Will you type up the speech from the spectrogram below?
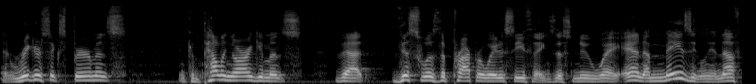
and rigorous experiments and compelling arguments that this was the proper way to see things, this new way. And amazingly enough,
